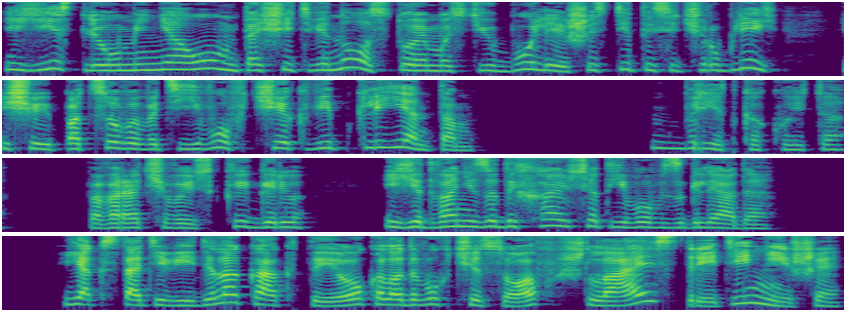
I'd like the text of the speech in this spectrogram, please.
И есть ли у меня ум тащить вино стоимостью более шести тысяч рублей, еще и подсовывать его в чек вип-клиентам? Бред какой-то. Поворачиваюсь к Игорю и едва не задыхаюсь от его взгляда. «Я, кстати, видела, как ты около двух часов шла из третьей ниши.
